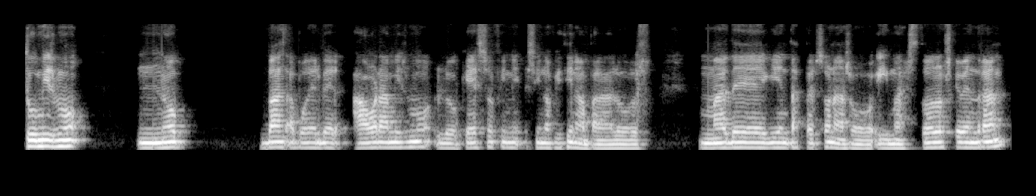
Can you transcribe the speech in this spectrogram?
tú mismo no vas a poder ver ahora mismo lo que es sin oficina para los más de 500 personas o, y más todos los que vendrán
